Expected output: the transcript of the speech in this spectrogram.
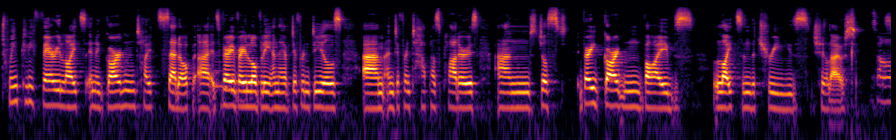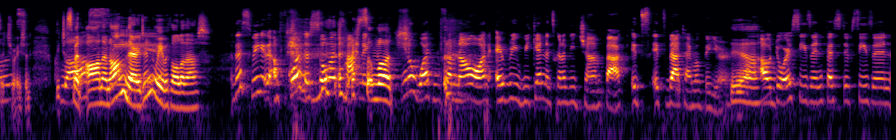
twinkly fairy lights in a garden type setup. Uh, it's very, very lovely, and they have different deals um, and different tapas platters and just very garden vibes, lights in the trees, chill out Sounds situation. We just went on and on there, didn't we, with all of that? This week, of course, there's so much happening. so much. You know what? From now on, every weekend it's gonna be jam packed. It's it's that time of the year. Yeah. Outdoor season, festive season,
